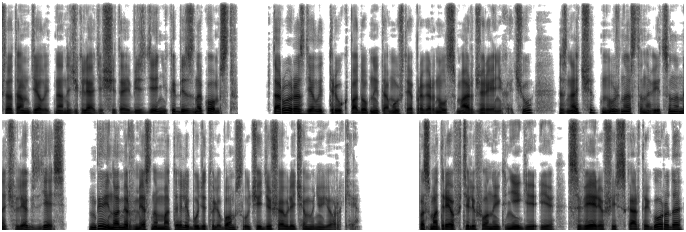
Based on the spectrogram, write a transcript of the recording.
Что там делать на ночь глядя, считая без денег и без знакомств? Второй раз делать трюк, подобный тому, что я провернул с Марджери, я не хочу, значит, нужно остановиться на ночлег здесь. Да и номер в местном мотеле будет в любом случае дешевле, чем в Нью-Йорке. Посмотрев в телефонные книги и сверившись с картой города,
